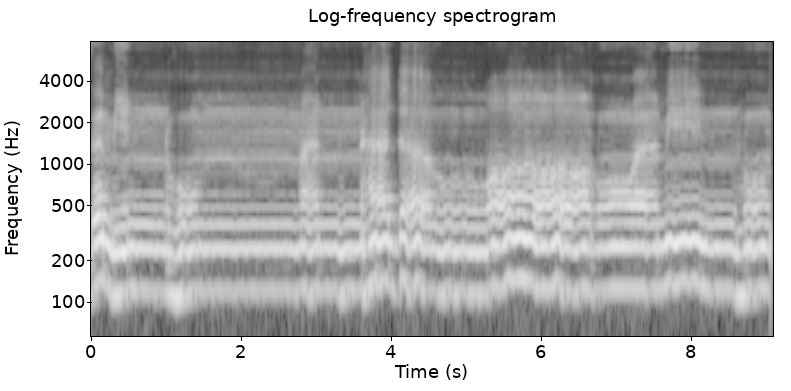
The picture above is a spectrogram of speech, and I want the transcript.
فمنهم من هدى الله ومنهم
